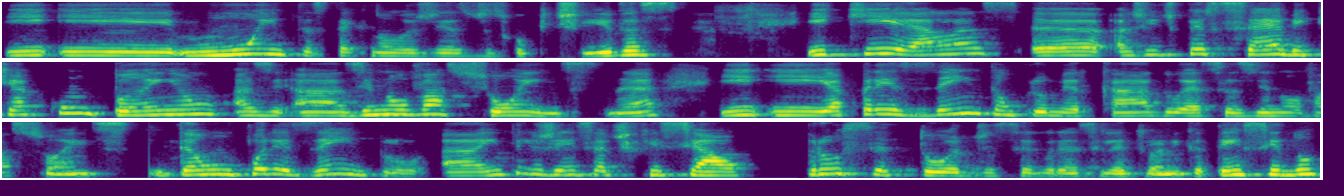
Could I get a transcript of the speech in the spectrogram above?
e, e muitas tecnologias disruptivas e que elas uh, a gente percebe que acompanham as, as inovações, né? E, e apresentam para o mercado essas inovações. Então, por exemplo, a inteligência artificial para o setor de segurança eletrônica tem sido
